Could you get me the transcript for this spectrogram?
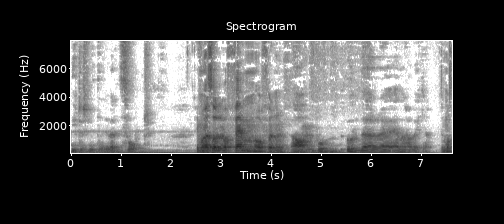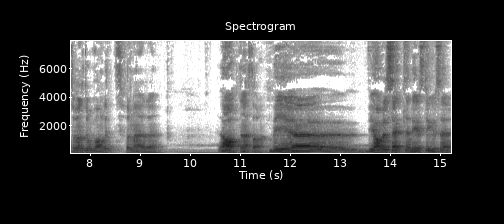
ytterst lite, det är väldigt svårt. Hur många sa du? Det var fem offer nu. Ja, på, under eh, en och en halv vecka. Det måste vara lite ovanligt för den här, eh, Ja, den här staden. Vi, eh, vi har väl sett en del styggelser.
